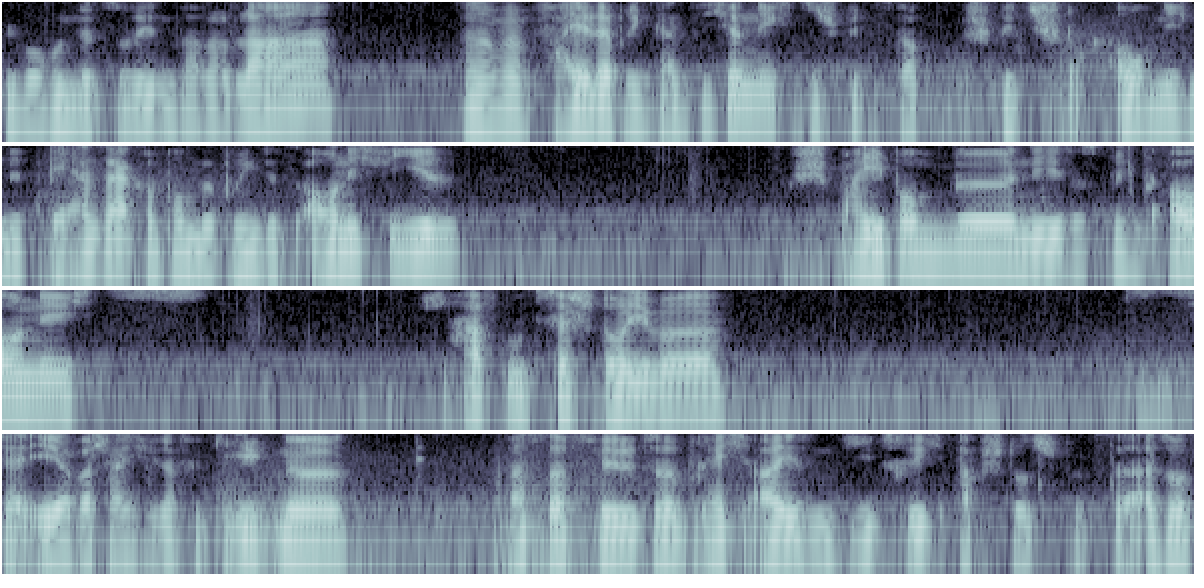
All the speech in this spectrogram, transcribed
über Hunde zu reden, bla bla bla. Dann haben wir einen Pfeil, der bringt ganz sicher nichts. Ein Spitzstock, Spitzstock auch nicht. Mit Berserkerbombe bringt jetzt auch nicht viel. Speibombe, nee, das bringt auch nichts. Schlafgutszerstäuber. Das ist ja eher wahrscheinlich wieder für Gegner. Wasserfilter, Brecheisen, Dietrich, Absturzspritze. Also,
